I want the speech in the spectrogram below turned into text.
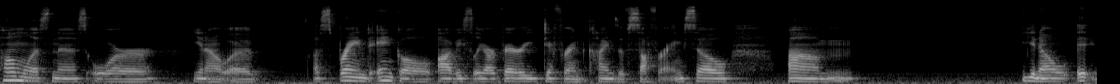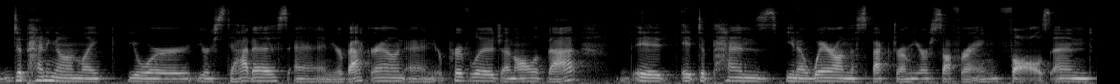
homelessness or you know a, a sprained ankle obviously are very different kinds of suffering. So um, you know it, depending on like your your status and your background and your privilege and all of that it it depends you know where on the spectrum your suffering falls. And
